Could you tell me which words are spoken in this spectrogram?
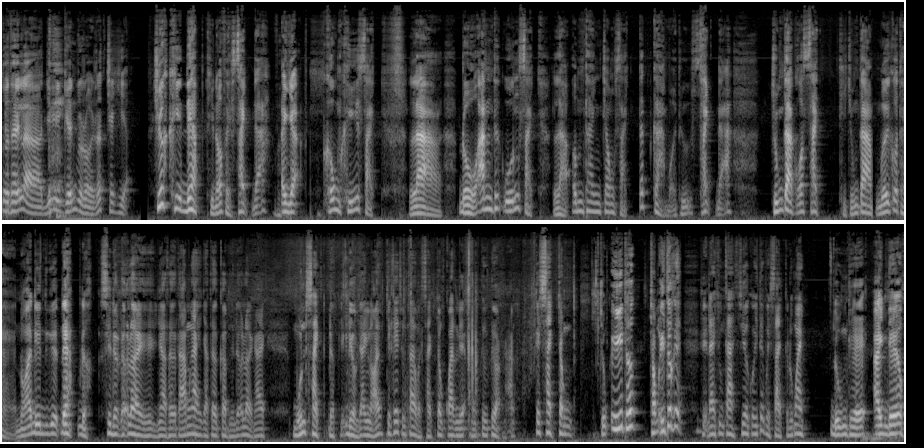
Tôi thấy là những ý kiến vừa rồi rất trách nhiệm. Trước khi đẹp thì nó phải sạch đã anh ạ. Không khí sạch là đồ ăn thức uống sạch là âm thanh trong sạch tất cả mọi thứ sạch đã. Chúng ta có sạch thì chúng ta mới có thể nói đến đẹp được. Xin được đỡ lời nhà thơ tám ngay nhà thơ cầm thì đỡ lời ngay. Muốn sạch được những điều như anh nói trước hết chúng ta phải sạch trong quan niệm trong tư tưởng cái sạch trong trong ý thức. trong ý thức ấy hiện nay chúng ta chưa có ý thức về sạch đúng không anh? Đúng thế. Anh thấy không?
